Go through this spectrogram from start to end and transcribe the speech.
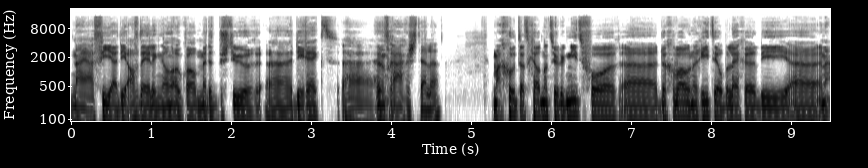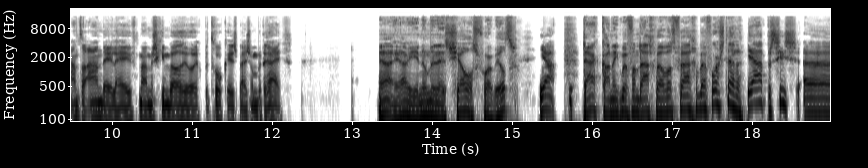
nou ja, via die afdeling dan ook wel met het bestuur direct hun vragen stellen. Maar goed, dat geldt natuurlijk niet voor uh, de gewone retailbelegger die uh, een aantal aandelen heeft, maar misschien wel heel erg betrokken is bij zo'n bedrijf. Ja, ja, je noemde net Shell als voorbeeld. Ja. Daar kan ik me vandaag wel wat vragen bij voorstellen. Ja, precies. Uh,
